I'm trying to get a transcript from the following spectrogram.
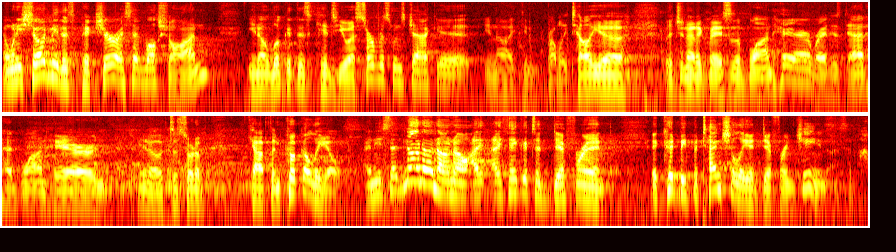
And when he showed me this picture, I said, well, Sean, you know, look at this kid's U.S. serviceman's jacket. You know, I can probably tell you the genetic basis of blonde hair, right? His dad had blonde hair, and, you know, to sort of Captain Cook allele. And he said, no, no, no, no, I, I think it's a different, it could be potentially a different gene. I said, well,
